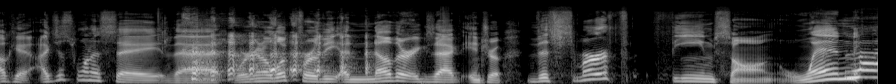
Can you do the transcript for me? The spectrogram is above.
Okay, I just want to say that we're gonna look for the another exact intro. The Smurf theme song when it la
